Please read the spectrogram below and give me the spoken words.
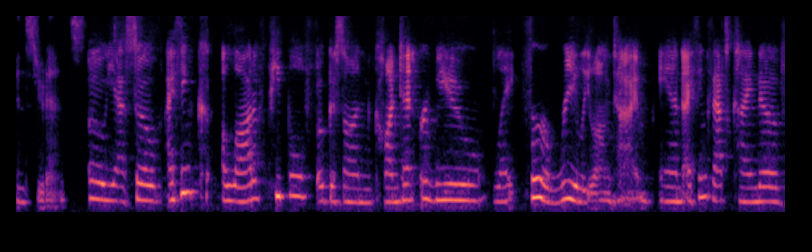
in students? Oh, yeah. So, I think a lot of people focus on content review like for a really long time. And I think that's kind of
